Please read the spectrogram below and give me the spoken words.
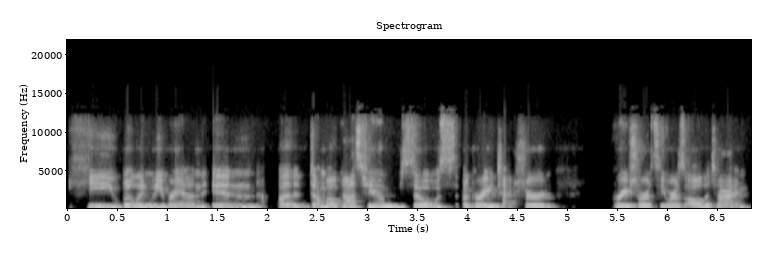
he willingly ran in a Dumbo costume. So it was a gray tech shirt, gray shorts he wears all the time.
